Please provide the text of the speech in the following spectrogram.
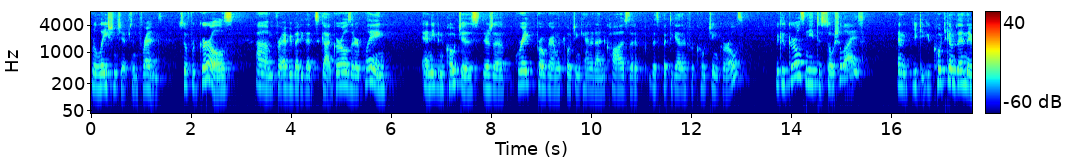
relationships and friends. So for girls um, for everybody that's got girls that are playing and even coaches there's a great program with Coaching Canada and CAAWS that have, that's put together for coaching girls, because girls need to socialize, and you, your coach comes in, they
